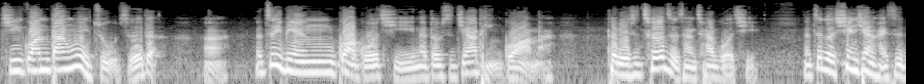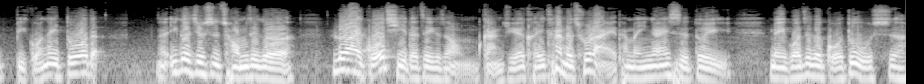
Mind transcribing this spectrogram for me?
机关单位组织的啊，那这边挂国旗那都是家庭挂嘛，特别是车子上插国旗，那这个现象还是比国内多的。那一个就是从这个热爱国旗的这种感觉可以看得出来，他们应该是对美国这个国度是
